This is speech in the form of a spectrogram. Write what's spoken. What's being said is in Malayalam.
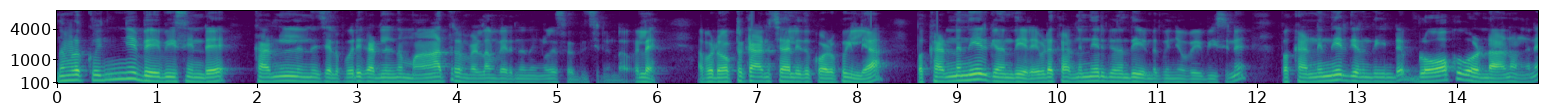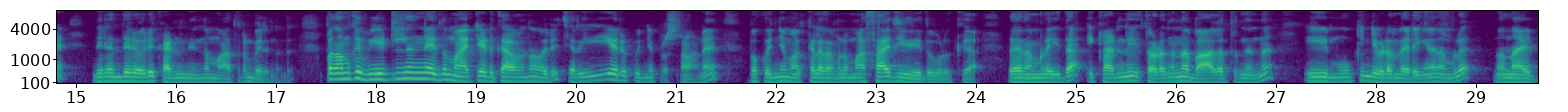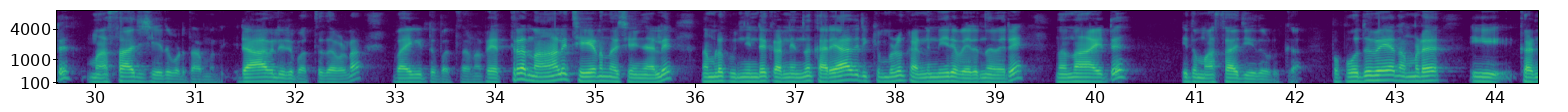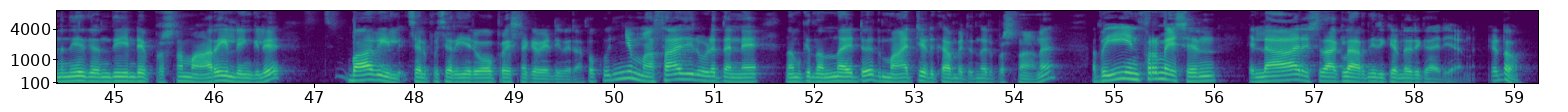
നമ്മൾ കുഞ്ഞ് ബേബീസിന്റെ കണ്ണിൽ നിന്ന് ചിലപ്പോൾ ഒരു കണ്ണിൽ നിന്ന് മാത്രം വെള്ളം വരുന്നത് നിങ്ങൾ ശ്രദ്ധിച്ചിട്ടുണ്ടാവും അല്ലേ? അപ്പോൾ ഡോക്ടർ കാണിച്ചാൽ ഇത് കുഴപ്പമില്ല. അപ്പോൾ കണ്ണുനീർ ഗ്രന്ഥിയുടെ ഇവിടെ കണ്ണുനീർ ഗ്രന്ഥിയുണ്ട് കുഞ്ഞു ബേബീസിന്. അപ്പോൾ കണ്ണുനീർ ഗ്രന്ഥിന്റെ ബ്ലോക്ക് കൊണ്ടാണ് അങ്ങനെ നിരന്തരം ഒരു കണ്ണിൽ നിന്ന് മാത്രം വരുന്നത്. അപ്പോൾ നമുക്ക് വീട്ടിൽ നിന്ന് ഇത് മാറ്റിയെടുക്കാവുന്ന ഒരു ചെറിയൊരു കുഞ്ഞു പ്രശ്നമാണ്. അപ്പോൾ കുഞ്ഞു മക്കളെ നമ്മൾ മസാജ് ചെയ്ത് കൊടുക്കുക. അതായത് നമ്മൾ ഇതാ ഈ കണ്ണി തുടങ്ങുന്ന ഭാഗത്ത് നിന്ന് ഈ മൂക്കിന്റെ ഇവിടം വരെ ഇങ്ങനെ നമ്മൾ നന്നായിട്ട് മസാജ് ചെയ്ത് കൊടുത്താൽ മതി. രാവിലെ ഒരു പത്ത് തവണ വൈകിട്ട് പത്ത് തവണ. അപ്പോൾ എത്ര നാൾ ചെയ്യണം എന്ന് വെച്ച് കഴിഞ്ഞാൽ നമ്മൾ കുഞ്ഞിന്റെ കണ്ണിൽ നിന്ന് കരയാതിരിക്കുമ്പോഴും കണ്ണുനീര് വരുന്നവരെ നന്നായിട്ട് ഇത് മസാജ് ചെയ്ത് കൊടുക്കുക. അപ്പോൾ പൊതുവേ നമ്മുടെ ഈ കണ്ണുനീർ ഗ്രന്ഥിന്റെ പ്രശ്നം മാറിയില്ലെങ്കിൽ ഭാവിയിൽ ചിലപ്പോൾ ചെറിയൊരു ഓപ്പറേഷനൊക്കെ വേണ്ടി വരാം. അപ്പോൾ കുഞ്ഞു മസാജിലൂടെ തന്നെ നമുക്ക് നന്നായിട്ട് ഇത് മാറ്റിയെടുക്കാൻ പറ്റുന്ന ഒരു പ്രശ്നമാണ്. അപ്പോൾ ഈ ഇൻഫർമേഷൻ എല്ലാ രക്ഷിതാക്കളും അറിഞ്ഞിരിക്കേണ്ട ഒരു കാര്യമാണ്. കേട്ടോ?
